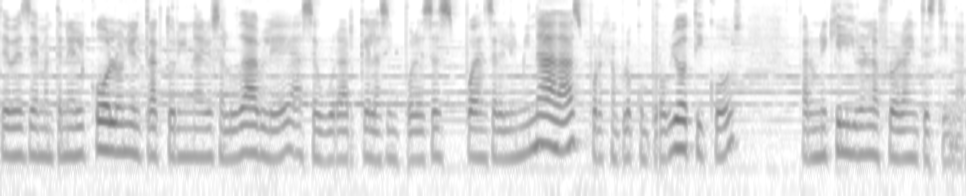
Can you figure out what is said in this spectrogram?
Debes de mantener el colon y el tracto urinario saludable, asegurar que las impurezas puedan ser eliminadas, por ejemplo con probióticos, para un equilibrio en la flora intestinal.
